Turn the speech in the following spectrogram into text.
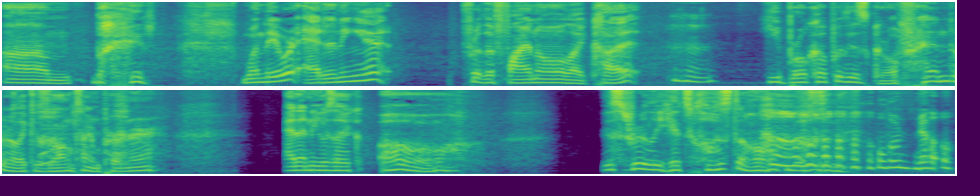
Um, but when they were editing it for the final like cut, he broke up with his girlfriend or like his longtime partner, and then he was like, "Oh, this really hits close to home." oh no.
